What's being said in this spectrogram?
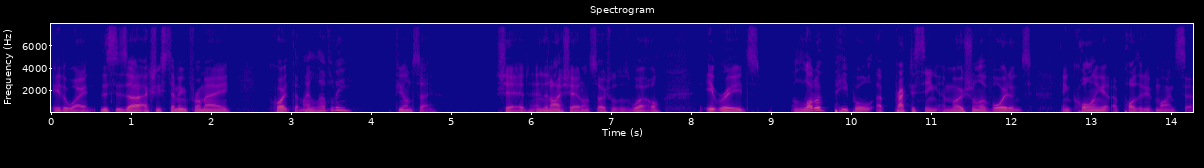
either way, this is uh, actually stemming from a quote that my lovely fiance shared, and then I shared on socials as well. It reads A lot of people are practicing emotional avoidance and calling it a positive mindset.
